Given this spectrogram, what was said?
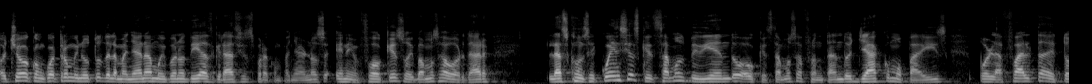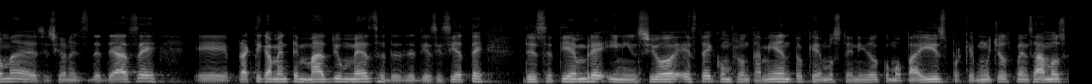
8 con 4 minutos de la mañana, muy buenos días, gracias por acompañarnos en Enfoques. Hoy vamos a abordar las consecuencias que estamos viviendo o que estamos afrontando ya como país por la falta de toma de decisiones. Desde hace eh, prácticamente más de un mes, desde el 17 de septiembre inició este confrontamiento que hemos tenido como país, porque muchos pensamos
